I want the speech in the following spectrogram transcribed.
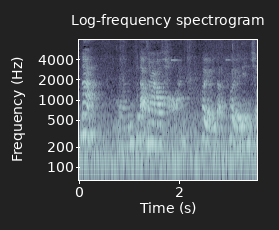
那我们不打算让它跑完，会有一段会有一点久。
